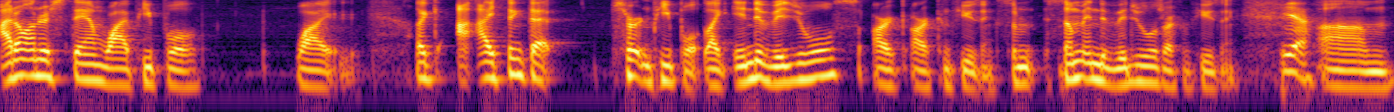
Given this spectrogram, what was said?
I don't understand why people, why, like I, I think that certain people, like individuals, are are confusing. Some some individuals are confusing. Yes. Um.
